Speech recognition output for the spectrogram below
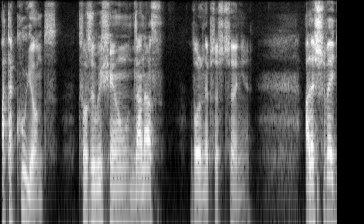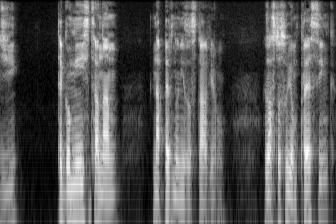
Atakując, tworzyły się dla nas wolne przestrzenie. Ale Szwedzi tego miejsca nam na pewno nie zostawią. Zastosują pressing,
